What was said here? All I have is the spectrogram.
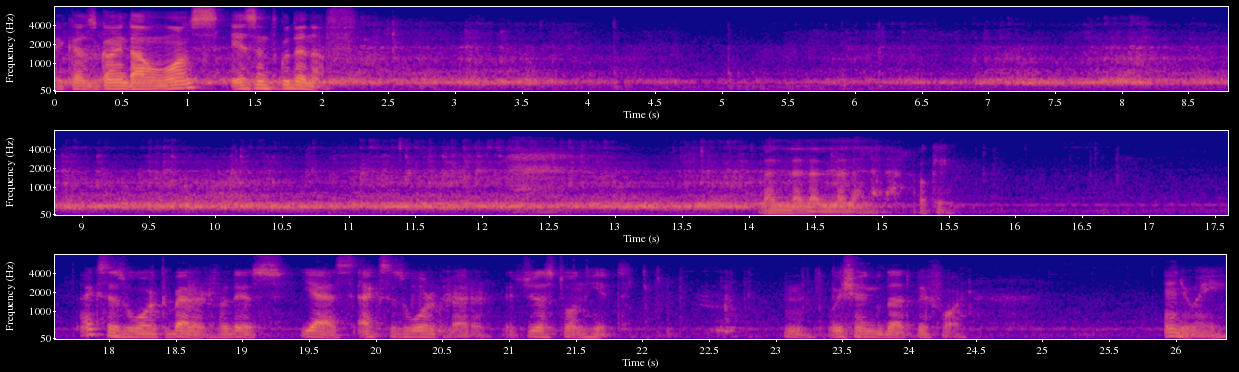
Because going down once isn't good enough. La la la la la la. Okay. Axes work better for this. Yes, axes work better. It's just one hit. Hmm, wish I knew that before. Anyway.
